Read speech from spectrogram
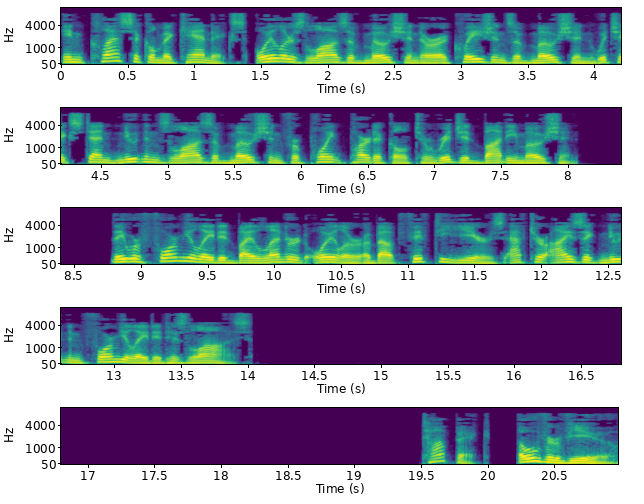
In classical mechanics, Euler's laws of motion are equations of motion which extend Newton's laws of motion for point particle to rigid body motion. They were formulated by Leonhard Euler about 50 years after Isaac Newton formulated his laws. Overview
